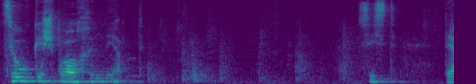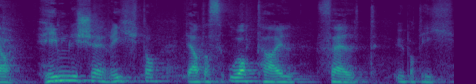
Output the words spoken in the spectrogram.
zugesprochen wird. Es ist der himmlische Richter, der das Urteil fällt über dich,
